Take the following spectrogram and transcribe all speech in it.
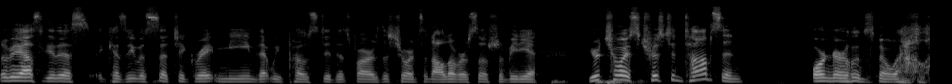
Let me ask you this because he was such a great meme that we posted as far as the shorts and all over social media. Your choice, Tristan Thompson or Nerlens Noel?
